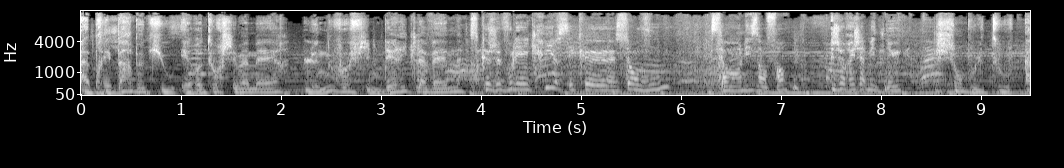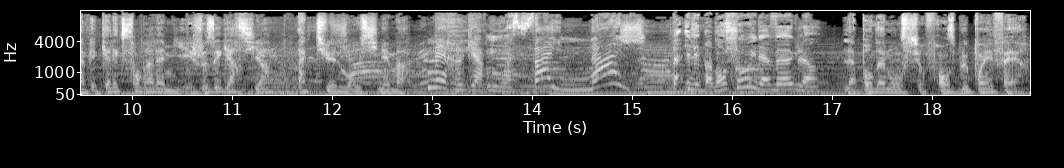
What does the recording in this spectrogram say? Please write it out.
Après Barbecue et Retour chez ma mère, le nouveau film d'Éric Lavenne. Ce que je voulais écrire, c'est que sans vous, sans les enfants, j'aurais jamais tenu. Chamboule tout avec Alexandra Lamy et José Garcia, actuellement au cinéma. Mais regarde-moi ça, il nage bah, Il est pas manchot, il est aveugle. La bande-annonce sur francebleu.fr.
